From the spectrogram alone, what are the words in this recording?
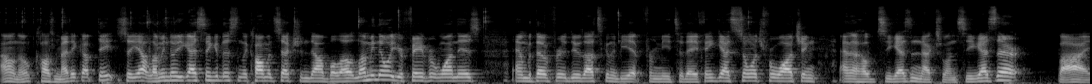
I don't know, cosmetic update. So yeah, let me know what you guys think of this in the comment section down below. Let me know what your favorite one is. And without further ado, that's going to be it from me today. Thank you guys so much for watching, and I hope to see you guys in the next one. See you guys there. Bye.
